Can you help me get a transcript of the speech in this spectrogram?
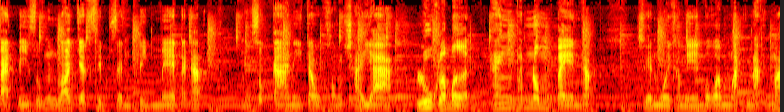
28 ปี สูง 170 เซนติเมตรนะครับเหมียนซอกกานี่เจ้าของฉายา ลูกระเบิด แห่งพนมเปญครับเซียนมวยเขมรบอกว่าหมัดหนักม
